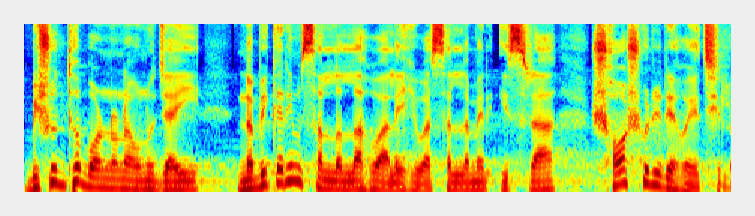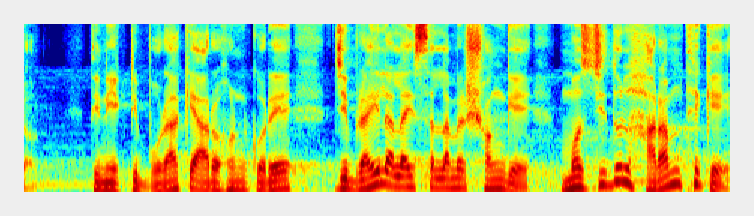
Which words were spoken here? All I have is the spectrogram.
বিশুদ্ধ বর্ণনা অনুযায়ী নবী করিম সাল্লাল্লাহু আলহি ওয়াসাল্লামের ইসরা সশরীরে হয়েছিল। তিনি একটি বোড়াকে আরোহণ করে জিব্রাহিল আলাইসাল্লামের সঙ্গে মসজিদুল হারাম থেকে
